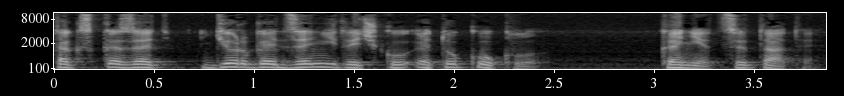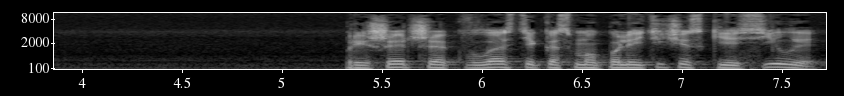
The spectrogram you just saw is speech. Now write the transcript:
так сказать, дергать за ниточку эту куклу. Конец цитаты. Пришедшие к власти космополитические силы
